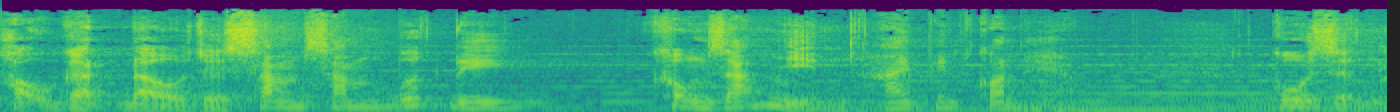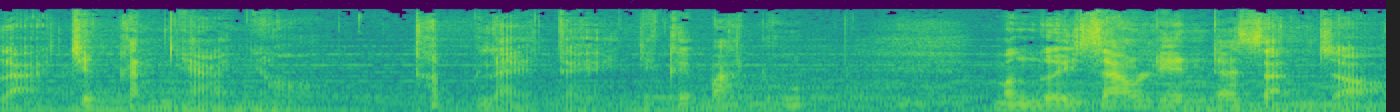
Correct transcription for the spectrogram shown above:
Hậu gật đầu rồi xăm xăm bước đi, không dám nhìn hai bên con hẻm. Cô dừng lại trước căn nhà nhỏ thấp lè tè như cái bát úp mà người giao liên đã dặn dò.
